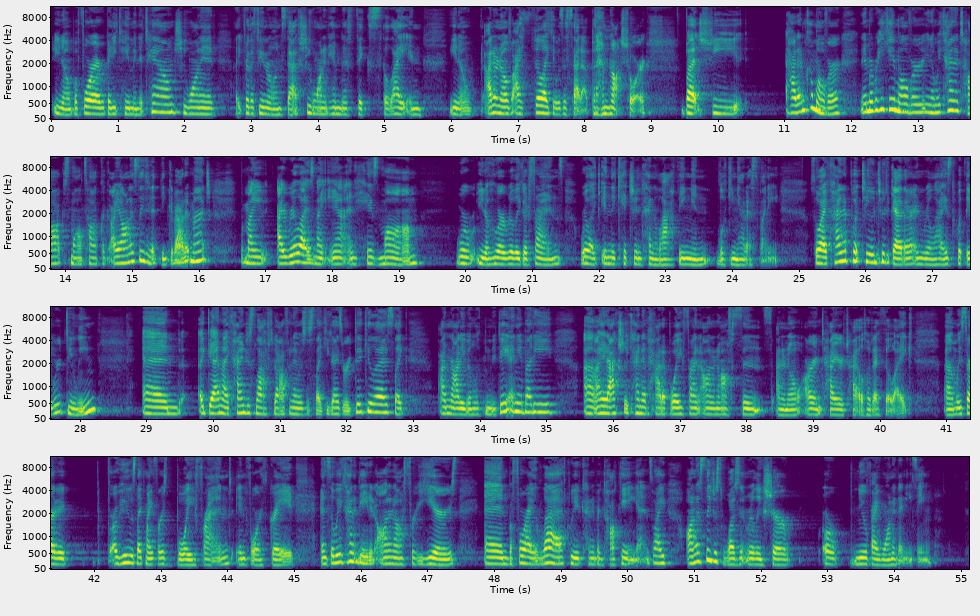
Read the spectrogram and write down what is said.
you know, before everybody came into town, she wanted, like for the funeral and stuff, she wanted him to fix the light. And, you know, I don't know if I feel like it was a setup, but I'm not sure. But she had him come over. And I remember he came over, you know, we kind of talked, small talk. Like I honestly didn't think about it much. But my I realized my aunt and his mom were, you know, who are really good friends, were like in the kitchen kind of laughing and looking at us funny. So I kind of put two and two together and realized what they were doing. And again, I kind of just laughed it off and I was just like, you guys are ridiculous. Like, I'm not even looking to date anybody. Um, I had actually kind of had a boyfriend on and off since, I don't know, our entire childhood, I feel like. Um, we started, or he was like my first boyfriend in fourth grade. And so we kind of dated on and off for years. And before I left, we had kind of been talking again. So I honestly just wasn't really sure or knew if I wanted anything.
